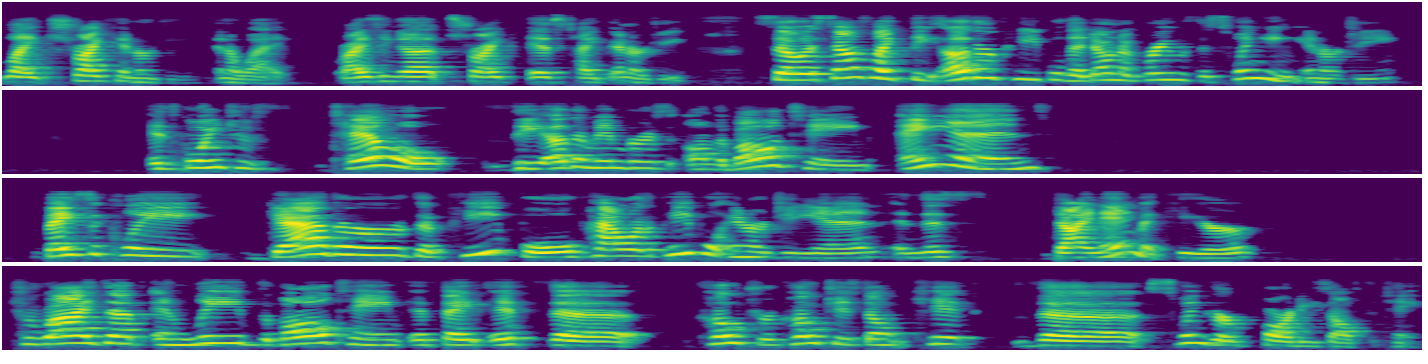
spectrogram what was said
like strike energy in a way, rising up, strike S type energy. So it sounds like the other people that don't agree with the swinging energy is going to tell the other members on the ball team and basically gather the people, power the people energy in in this dynamic here to rise up and leave the ball team if they if the coach or coaches don't kick the swinger parties off the team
